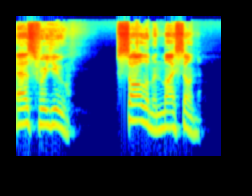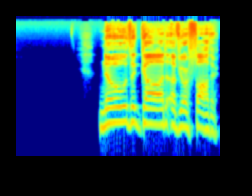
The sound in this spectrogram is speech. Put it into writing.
As for you, Solomon, my son, know the God of your father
